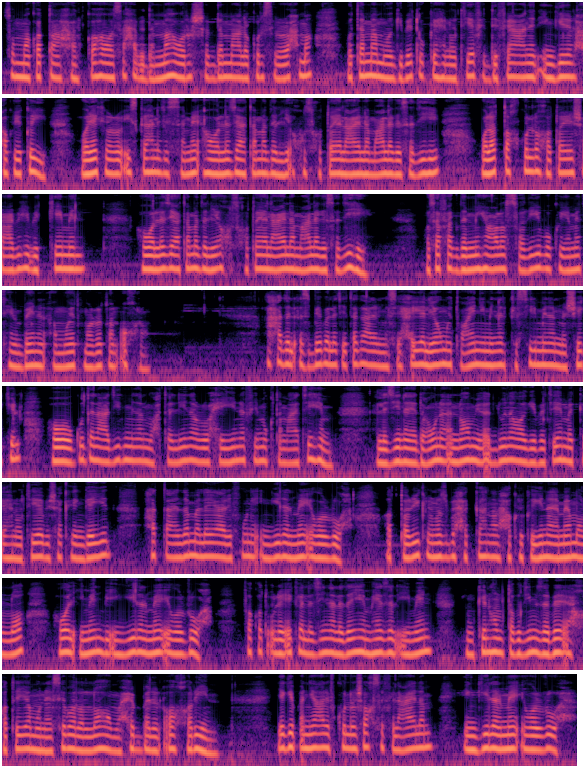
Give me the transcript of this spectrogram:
ثم قطع حلقها وسحب دمها ورش الدم على كرسي الرحمة وتم واجباته الكهنوتية في الدفاع عن الإنجيل الحقيقي ولكن رئيس كهنة السماء هو الذي اعتمد ليأخذ خطايا العالم على جسده ولطخ كل خطايا شعبه بالكامل. هو الذي اعتمد ليأخذ خطايا العالم على جسده وسفك دمه على الصليب وقيامته من بين الأموات مرة أخرى. أحد الأسباب التي تجعل المسيحية اليوم تعاني من الكثير من المشاكل هو وجود العديد من المحتلين الروحيين في مجتمعاتهم الذين يدعون أنهم يؤدون واجباتهم الكهنوتية بشكل جيد حتى عندما لا يعرفون إنجيل الماء والروح. الطريق لنصبح الكهنة الحقيقيين أمام الله هو الإيمان بإنجيل الماء والروح. فقط أولئك الذين لديهم هذا الإيمان يمكنهم تقديم ذبائح خطية مناسبة لله ومحبة للآخرين. يجب أن يعرف كل شخص في العالم إنجيل الماء والروح.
